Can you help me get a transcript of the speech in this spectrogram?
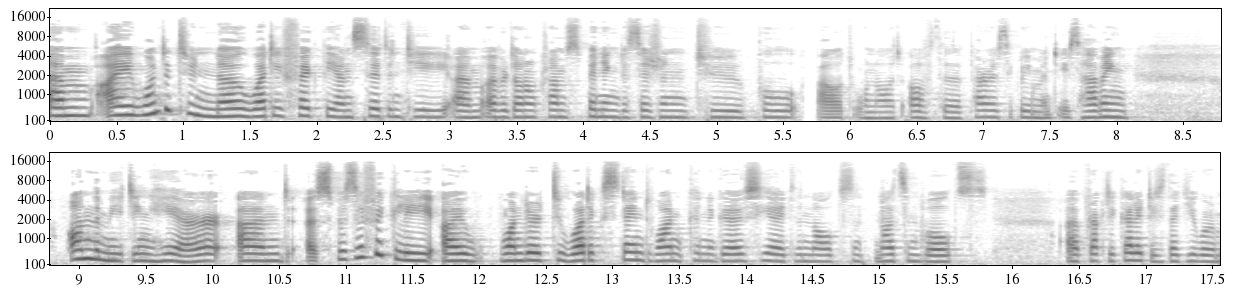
Um, I wanted to know what effect the uncertainty um, over Donald Trump's spending decision to pull out or not of the Paris Agreement is having on the meeting here. And uh, specifically, I wondered to what extent one can negotiate the nuts and, nuts and bolts uh, practicalities that you were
